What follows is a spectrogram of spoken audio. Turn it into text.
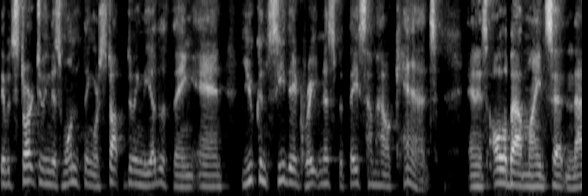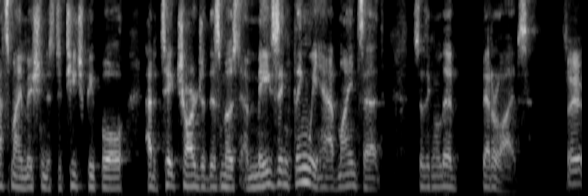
they would start doing this one thing or stop doing the other thing. And you can see their greatness, but they somehow can't. And it's all about mindset. And that's my mission: is to teach people how to take charge of this most amazing thing we have, mindset, so they can live better lives. So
